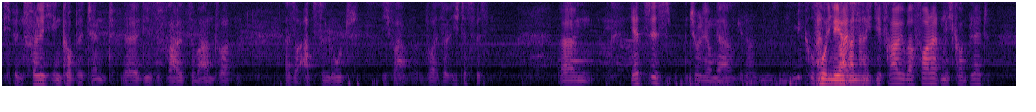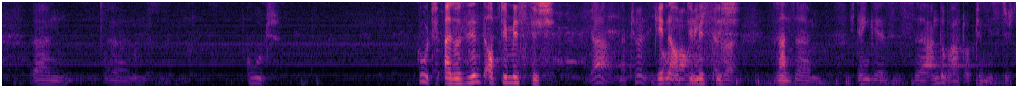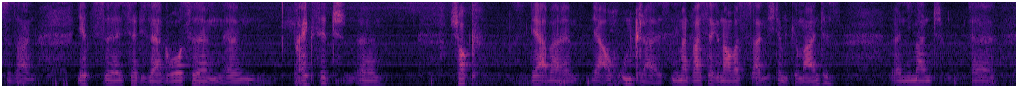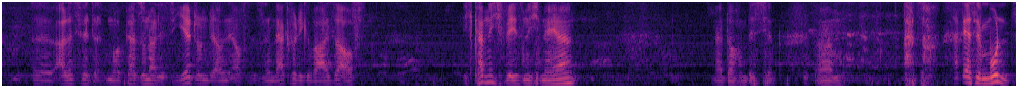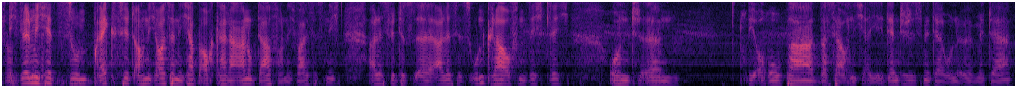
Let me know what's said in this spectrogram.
Ich bin völlig inkompetent, äh, diese Frage zu beantworten. Also absolut. Ich war, woher soll ich das wissen? Ähm, jetzt ist, Entschuldigung, ja. Genau, das Mikrofon also ich weiß es nicht, die Frage überfordert mich komplett. Ähm, gut. Gut, also Sie sind optimistisch. Ja, natürlich. Gehen optimistisch nicht, ran. Ist, ähm, ich denke, es ist äh, angebracht, optimistisch zu sein. Jetzt äh, ist ja dieser große ähm, Brexit-Schock, äh, der aber ja auch unklar ist. Niemand weiß ja genau, was eigentlich damit gemeint ist. Äh, niemand, äh, äh, alles wird nur personalisiert und auf so eine merkwürdige Weise auf. Ich kann nicht wesentlich näher. Ja, doch ein bisschen. Ähm, also, Hat er es im Mund? Ich will mich jetzt zum Brexit auch nicht äußern. Ich habe auch keine Ahnung davon. Ich weiß es nicht. Alles, wird es, äh, alles ist unklar offensichtlich. Und ähm, wie Europa, was ja auch nicht identisch ist mit der, mit der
